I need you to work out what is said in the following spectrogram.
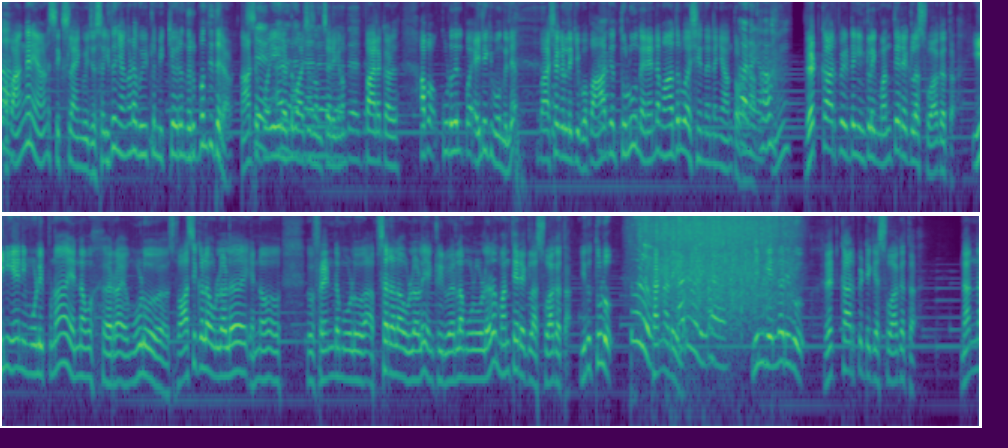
അപ്പൊ അങ്ങനെയാണ് സിക്സ് ലാംഗ്വേജസ് ഇത് ഞങ്ങളുടെ വീട്ടിൽ മിക്കവരും നിർബന്ധിതരാണ് നാട്ടിൽ പോയി ഈ രണ്ട് ഭാഷ സംസാരിക്കണം പാലക്കാട് അപ്പോൾ കൂടുതൽ ഇപ്പൊ അതിലേക്ക് പോകുന്നില്ല ഭാഷകളിലേക്ക് പോകും അപ്പോൾ ആദ്യം തുളു തന്നെ എൻ്റെ മാതൃഭാഷയിൽ നിന്ന് തന്നെ ഞാൻ തുടങ്ങാം ರೆಡ್ ಕಾರ್ಪೆಟ್ ಇಂಕ್ಲಿಗೆ ಮಂತೆರೆಗ್ಲ ಸ್ವಾಗತ ಇನಿ ಏನಿ ಮೂಳಿಪುಣ ಎನ್ನ ರ- ಮೂಳು ಸ್ವಾಸಿಗಳ ಉಳ್ಳಳು ಎನ್ನೋ ಫ್ರೆಂಡ್ ಮೂಳು ಅಪ್ಸರಲ ಉಳ್ಳಳು ಎಂಕ್ಲಿ ಇವೆಲ್ಲ ಮೂಳು ಉಳ್ಳಳು ಮಂತೆರೆಗ್ಲ ಸ್ವಾಗತ ಇದು ತುಳು ಕನ್ನಡ ಇಲ್ಲ. അടിപൊളി ആ. ನಿಮ್ಗೆ ಎಲ್ಲರಿಗೂ ರೆಡ್ ಕಾರ್ಪೆಟ್ಗೆ ಸ್ವಾಗತ ನನ್ನ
